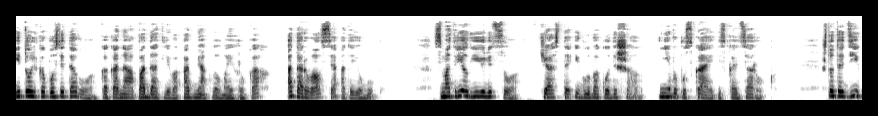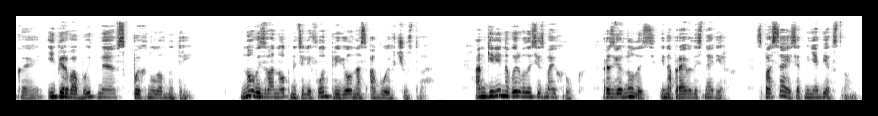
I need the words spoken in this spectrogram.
и только после того, как она податливо обмякла в моих руках, оторвался от ее губ. Смотрел в ее лицо, часто и глубоко дышал, не выпуская из кольца рук. Что-то дикое и первобытное вспыхнуло внутри. Новый звонок на телефон привел нас обоих в чувство. Ангелина вырвалась из моих рук, развернулась и направилась наверх, спасаясь от меня бегством,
